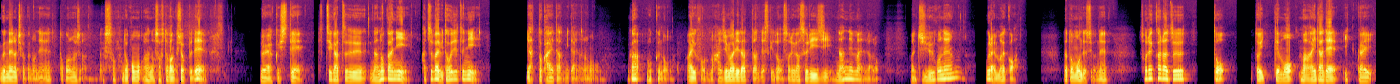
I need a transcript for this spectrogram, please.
軍大の近くのね、ところの、どこも、あのソフトバンクショップで予約して、7月7日に発売日当日にやっと買えたみたいなのが僕の iPhone の始まりだったんですけど、それが 3G。何年前だろう。15年ぐらい前か。だと思うんですよね。それからずっとと言っても、まあ間で一回、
